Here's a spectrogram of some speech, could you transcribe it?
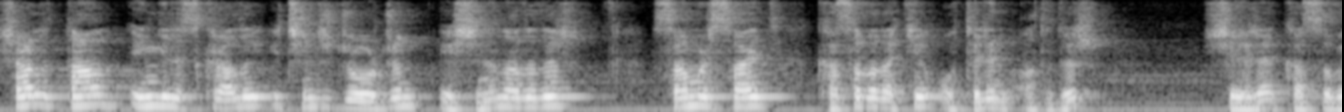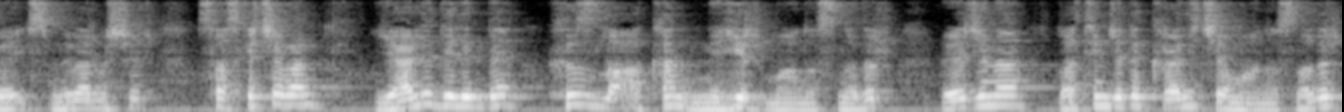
Charlottetown İngiliz kralı 2. George'un eşinin adıdır. Summerside kasabadaki otelin adıdır. Şehre kasabaya ismini vermiştir. Saskatchewan yerli dilinde hızla akan nehir manasındadır. Regina Latince'de kraliçe manasındadır.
